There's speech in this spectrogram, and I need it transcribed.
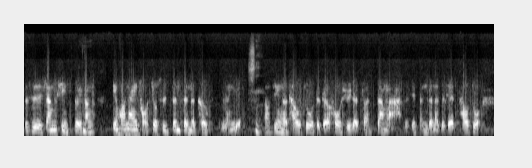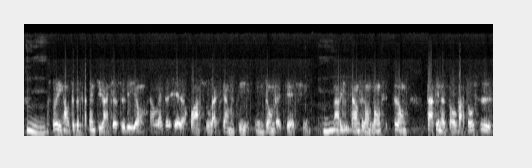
就是相信对方电话那一头就是真正的客服人员，是，然后进而操作这个后续的转账啊，这些等等的这些操作，嗯，所以哈，这个诈骗集团就是利用上面这些的话术来降低民众的戒心。嗯，那以上这种东西，这种诈骗的手法都是，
